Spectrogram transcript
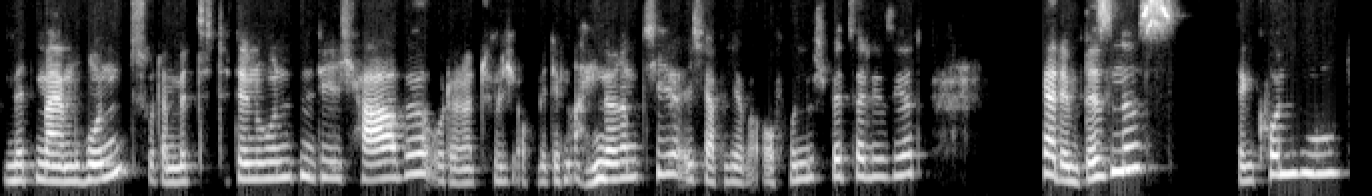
Mit meinem Hund oder mit den Hunden, die ich habe oder natürlich auch mit dem anderen Tier. Ich habe mich aber auf Hunde spezialisiert. Ja, dem Business, den Kunden,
